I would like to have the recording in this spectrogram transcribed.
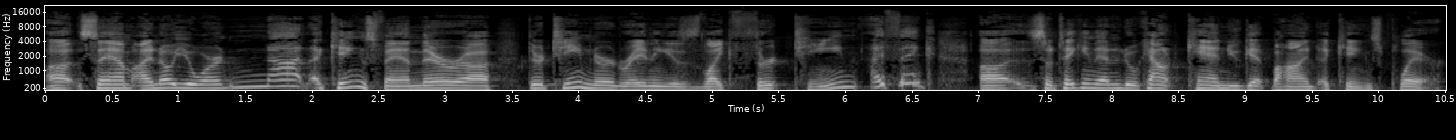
Uh, Sam, I know you are not a Kings fan. Their uh, their team nerd rating is like 13, I think. Uh, so taking that into account, can you get behind a Kings player?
